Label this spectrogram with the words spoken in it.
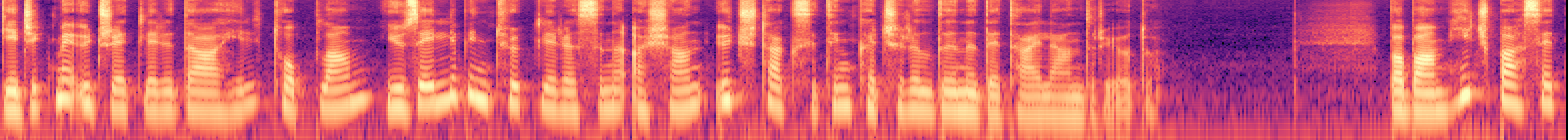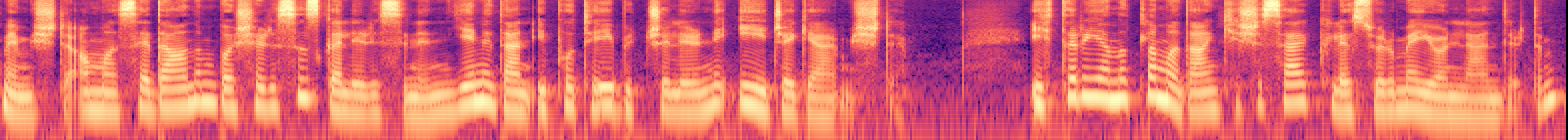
gecikme ücretleri dahil toplam 150 bin Türk lirasını aşan 3 taksitin kaçırıldığını detaylandırıyordu. Babam hiç bahsetmemişti ama Seda'nın başarısız galerisinin yeniden ipoteği bütçelerini iyice germişti. İhtarı yanıtlamadan kişisel klasörüme yönlendirdim.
